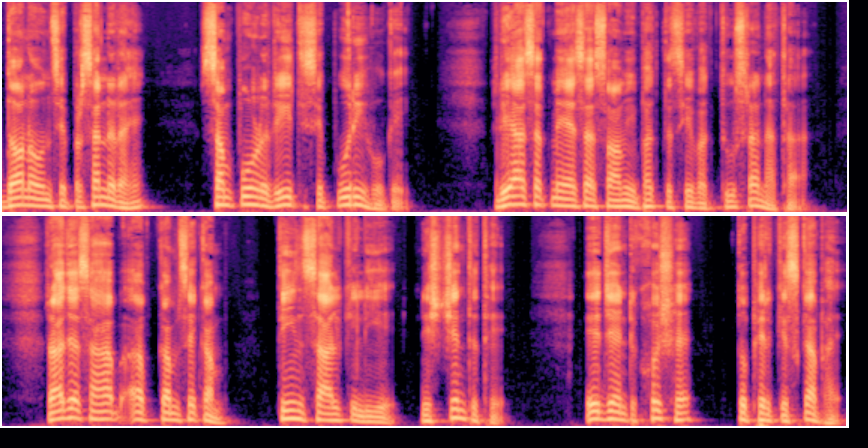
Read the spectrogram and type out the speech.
दोनों उनसे प्रसन्न रहें, संपूर्ण रीति से पूरी हो गई। रियासत में ऐसा स्वामी भक्त सेवक दूसरा न था। राजा साहब अब कम से कम तीन साल के लिए निश्चिंत थे। एजेंट खुश है तो फिर किसका भय?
